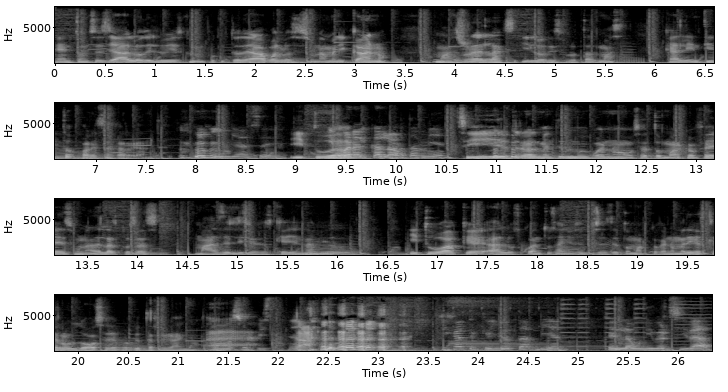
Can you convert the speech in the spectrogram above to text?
Entonces ya lo diluyes con un poquito de agua, lo haces un americano, más relax y lo disfrutas más. Calientito para esa garganta. ya sé. Y, tú, para el calor también. Sí, realmente es muy bueno. O sea, tomar café es una de las cosas más deliciosas que hay en la vida. ¿Y tú a, qué, a los cuántos años empezaste a tomar café? No me digas que a los 12 porque te regaño. ¿Cómo supiste? Fíjate que yo también en la universidad,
